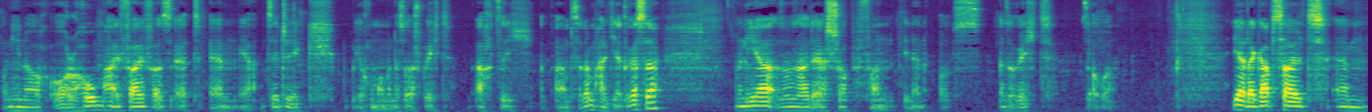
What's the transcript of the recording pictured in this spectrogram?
Und hier noch Our Home High Five, also at ähm, ja, Zejic, wie auch immer man das ausspricht, 80 Amsterdam, halt die Adresse. Und hier, so sah der Shop von innen aus. Also recht sauber. Ja, da gab es halt ähm,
